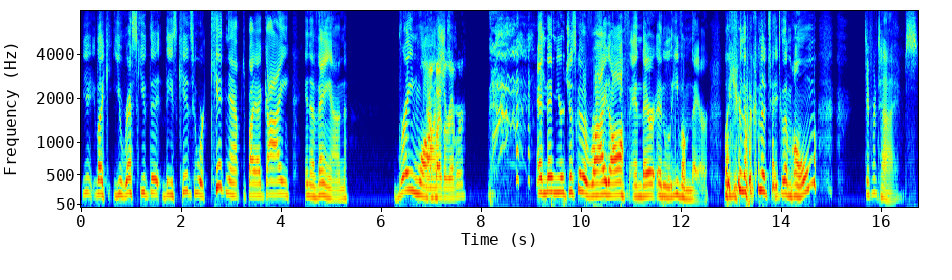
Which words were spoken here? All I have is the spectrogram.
You like you rescued the these kids who were kidnapped by a guy in a van, brainwashed Down by the river." and then you're just gonna ride off and there and leave them there. Like you're not gonna take them home. Different times.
